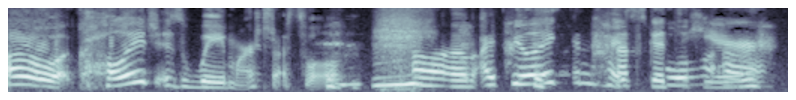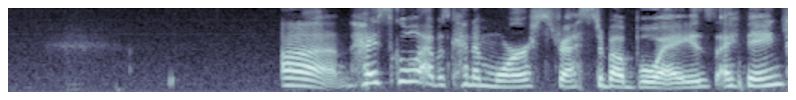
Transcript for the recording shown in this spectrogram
Oh, college is way more stressful. um, I feel like in high That's good school, to hear. uh, um, high school, I was kind of more stressed about boys, I think,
